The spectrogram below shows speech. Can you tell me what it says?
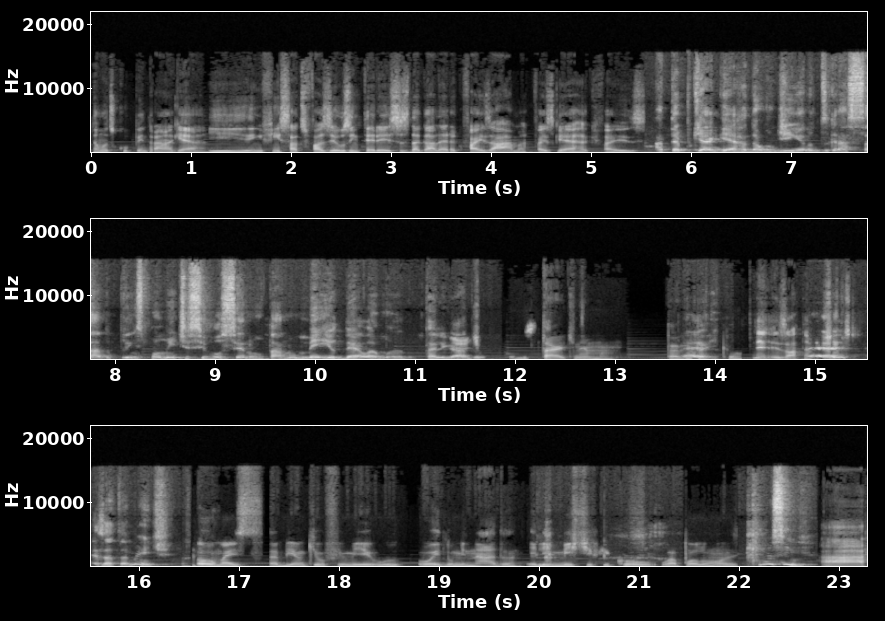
ter uma desculpa pra entrar na guerra. E, enfim, satisfazer os interesses da galera que faz arma, que faz guerra, que faz. Até porque a guerra dá um dinheiro desgraçado, principalmente se você não tá no meio dela, mano, tá É, ligado? tipo, o Stark, né, mano? Pra ver É. tá ricão. É, exatamente É, exatamente. Oh, mas sabiam que o filme O, o Iluminado, ele mistificou o Apollo 11? Como assim? Ah,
